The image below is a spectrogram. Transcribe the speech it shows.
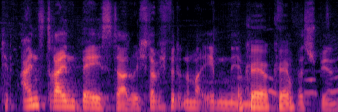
Ich hab 1-3 in Base da. Ich glaube, ich würde nochmal eben nehmen. Okay, okay. es spielen.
